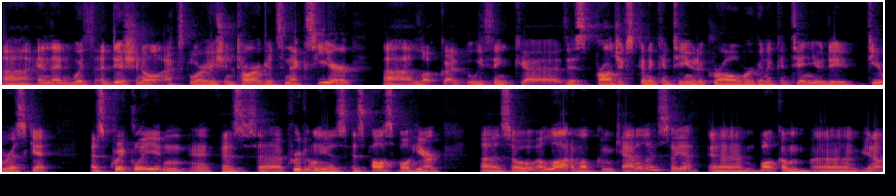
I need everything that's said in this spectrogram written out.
uh, and then with additional exploration targets next year. Uh, look, I, we think uh, this project's going to continue to grow. We're going to continue to de-risk it as quickly and as prudently as, as possible here. Uh, so a lot of upcoming catalysts. So yeah, uh, welcome. Uh, you know,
